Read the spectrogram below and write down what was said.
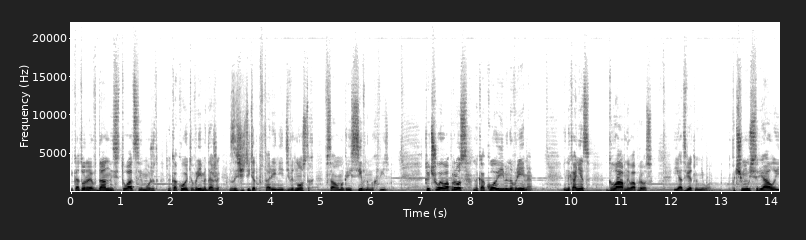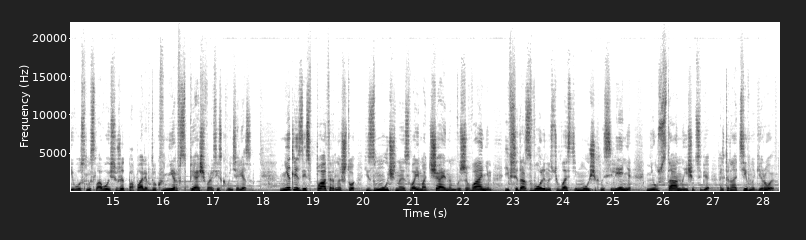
и которая в данной ситуации может на какое-то время даже защитить от повторения 90-х в самом агрессивном их виде. Ключевой вопрос – на какое именно время? И, наконец, главный вопрос и ответ на него. Почему сериал и его смысловой сюжет попали вдруг в нерв спящего российского интереса? Нет ли здесь паттерна, что измученное своим отчаянным выживанием и вседозволенностью власть имущих населения неустанно ищет себе альтернативных героев?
